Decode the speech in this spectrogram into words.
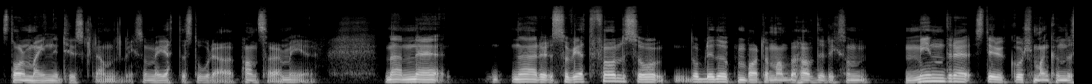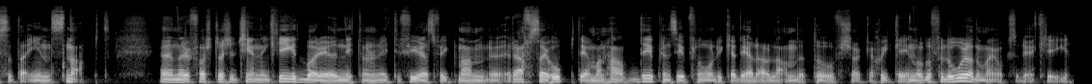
storma in i Tyskland liksom med jättestora pansararméer. Men eh, när Sovjet föll så då blev det uppenbart att man behövde liksom mindre styrkor som man kunde sätta in snabbt. Eh, när det första Tjetjenienkriget började 1994 så fick man eh, rafsa ihop det man hade i princip från olika delar av landet och försöka skicka in och då förlorade man ju också det kriget.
